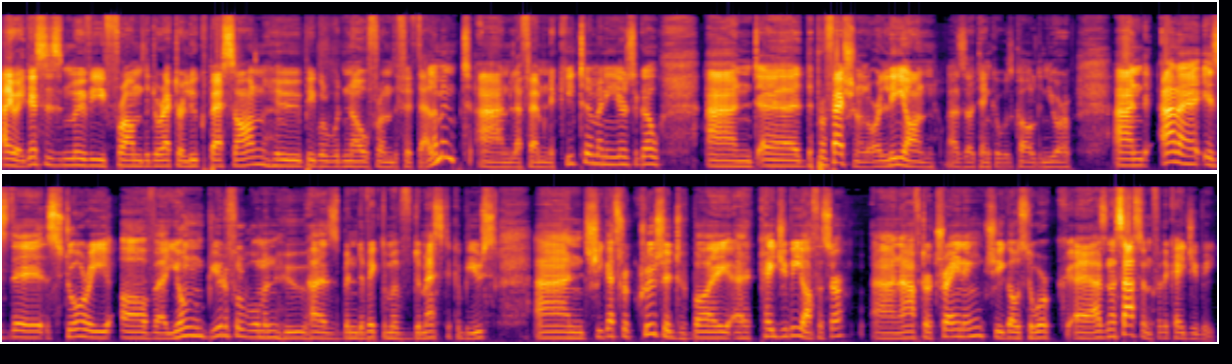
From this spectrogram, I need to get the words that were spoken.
Anyway, this is a movie from the director Luc Besson, who people would know from The Fifth Element and La Femme Nikita many years ago, and uh, The Professional or Leon, as I think it was called in Europe. And Anna is the story of a young, beautiful woman who has been the victim of domestic abuse, and she gets recruited by a KGB officer and after training, she goes to work uh, as an assassin for the KGB.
